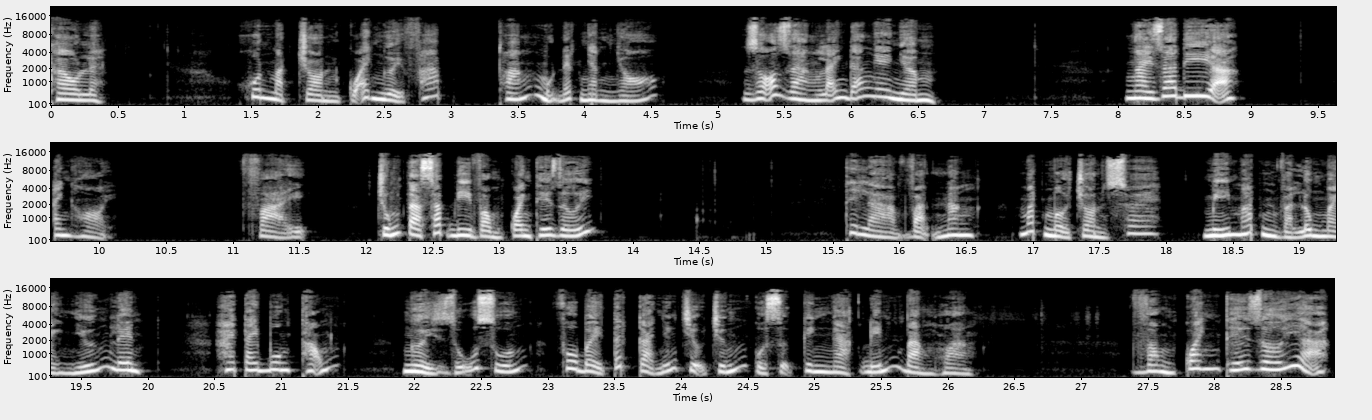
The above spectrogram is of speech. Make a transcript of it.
Caule. Khuôn mặt tròn của anh người Pháp thoáng một nét nhăn nhó. Rõ ràng là anh đã nghe nhầm. Ngài ra đi ạ? Anh hỏi. Phải, chúng ta sắp đi vòng quanh thế giới. Thế là vạn năng, mắt mở tròn xoe, mí mắt và lông mày nhướng lên. Hai tay buông thõng, người rũ xuống, phô bày tất cả những triệu chứng của sự kinh ngạc đến bàng hoàng. Vòng quanh thế giới ạ? À?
